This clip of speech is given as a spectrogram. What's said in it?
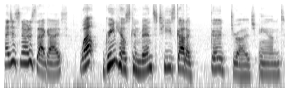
I just noticed that, guys. Well, Greenhill's convinced he's got a good drudge, and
